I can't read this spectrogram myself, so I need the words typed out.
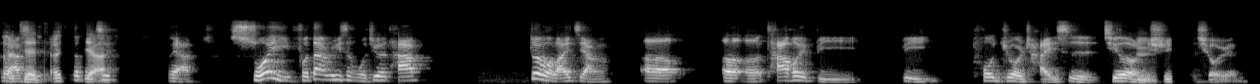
而且而且对啊，所以 For that reason，我觉得他对我来讲，呃呃呃，他会比比 Paul George 还是七六人需要的球员，嗯，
